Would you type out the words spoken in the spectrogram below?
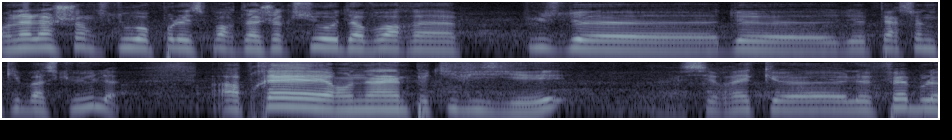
On a la chance, nous, au Pôle Sport d'Ajaccio, d'avoir euh, plus de, personnes qui basculent. Après, on a un petit visier. C'est vrai que le faible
